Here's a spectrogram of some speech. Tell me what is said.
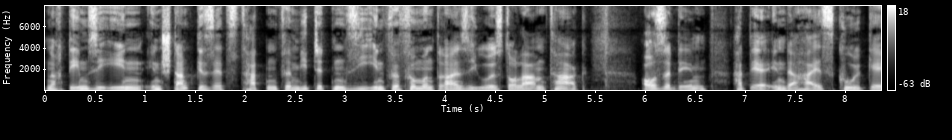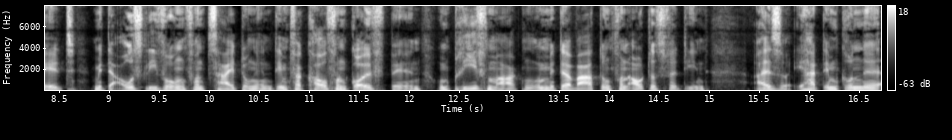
Nachdem sie ihn instand gesetzt hatten, vermieteten sie ihn für 35 US-Dollar am Tag. Außerdem hat er in der Highschool Geld mit der Auslieferung von Zeitungen, dem Verkauf von Golfbällen und Briefmarken und mit der Wartung von Autos verdient. Also, er hat im Grunde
